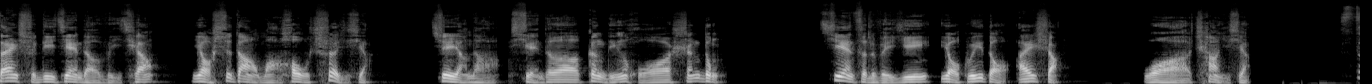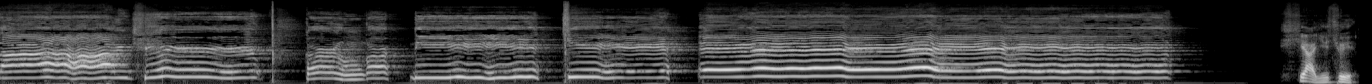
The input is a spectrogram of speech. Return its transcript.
三尺利剑的尾腔要适当往后撤一下，这样呢显得更灵活生动。剑字的尾音要归到哀上。我唱一下：三尺更个利剑，下一句。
